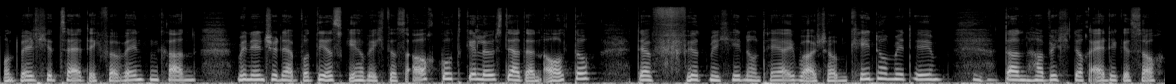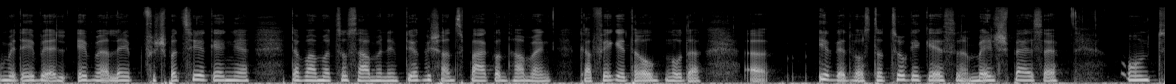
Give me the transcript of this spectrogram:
und welche Zeit ich verwenden kann. Mit Ingenieur Podierski habe ich das auch gut gelöst. Er hat ein Auto, der führt mich hin und her. Ich war schon im Kino mit ihm. Dann habe ich noch einige Sachen mit ihm eben erlebt, für Spaziergänge. Da waren wir zusammen im Türkenschanzpark und haben einen Kaffee getrunken oder äh, irgendwas dazu gegessen, eine Mehlspeise. Und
